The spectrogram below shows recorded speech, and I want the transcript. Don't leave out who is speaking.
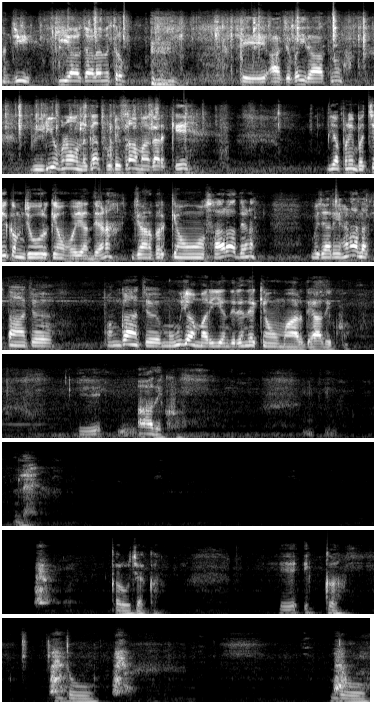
Speaker 1: ਹਾਂਜੀ ਕੀ ਹਾਲ ਚਾਲ ਹੈ ਮਿੱਤਰੋ? ਤੇ ਅੱਜ ਭਾਈ ਰਾਤ ਨੂੰ ਵੀਡੀਓ ਬਣਾਉਣ ਲੱਗਾ ਤੁਹਾਡੇ ਭਰਾਵਾਂ ਕਰਕੇ ਵੀ ਆਪਣੇ ਬੱਚੇ ਕਮਜ਼ੋਰ ਕਿਉਂ ਹੋ ਜਾਂਦੇ ਹਨਾ ਜਾਨਵਰ ਕਿਉਂ ਸਾਰਾ ਦਿਨ ਵਿਚਾਰੇ ਹਨਾ ਲੱਤਾਂ 'ਚ, ਫੰਗਾਂ 'ਚ ਮੂੰਹ ਜਾ ਮਾਰੀ ਜਾਂਦੇ ਰਹਿੰਦੇ, ਕਿਉਂ ਮਾਰਦੇ? ਆ ਦੇਖੋ। ਇਹ ਆ ਦੇਖੋ। ਲੈ। ਕਰੋ ਚੈੱਕ ਇਹ ਇੱਕ ਦੋ ਦੋ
